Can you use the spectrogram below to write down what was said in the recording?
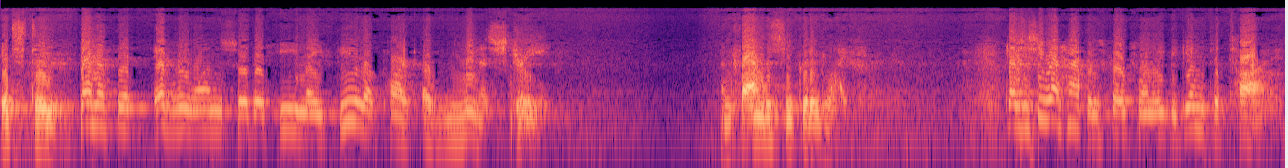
It's to benefit everyone so that he may feel a part of ministry and find the secret of life. Because you see what happens, folks, when we begin to tithe.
